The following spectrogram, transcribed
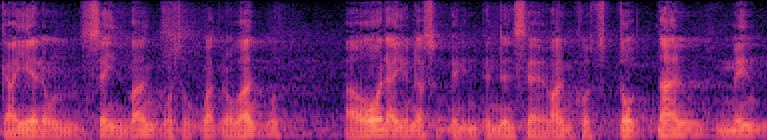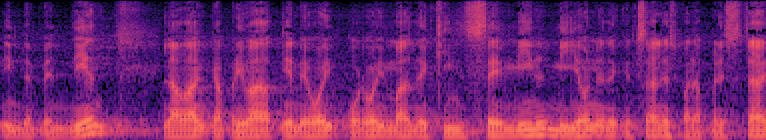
cayeron seis bancos o cuatro bancos? Ahora hay una superintendencia de bancos totalmente independiente. La banca privada tiene hoy por hoy más de 15 mil millones de quetzales para prestar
